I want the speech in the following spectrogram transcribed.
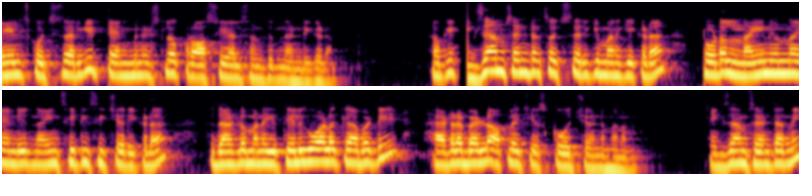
మేల్స్కి వచ్చేసరికి టెన్ మినిట్స్లో క్రాస్ చేయాల్సి ఉంటుందండి ఇక్కడ. ఓకే ఎగ్జామ్ సెంటర్స్ వచ్చేసరికి మనకి ఇక్కడ టోటల్ నైన్ ఉన్నాయండి. నైన్ సిటీస్ ఇచ్చారు ఇక్కడ. సో దాంట్లో మనకి తెలుగు వాళ్ళకి కాబట్టి హైదరాబాద్లో అప్లై చేసుకోవచ్చు అండి మనం. ఎగ్జామ్ సెంటర్ని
